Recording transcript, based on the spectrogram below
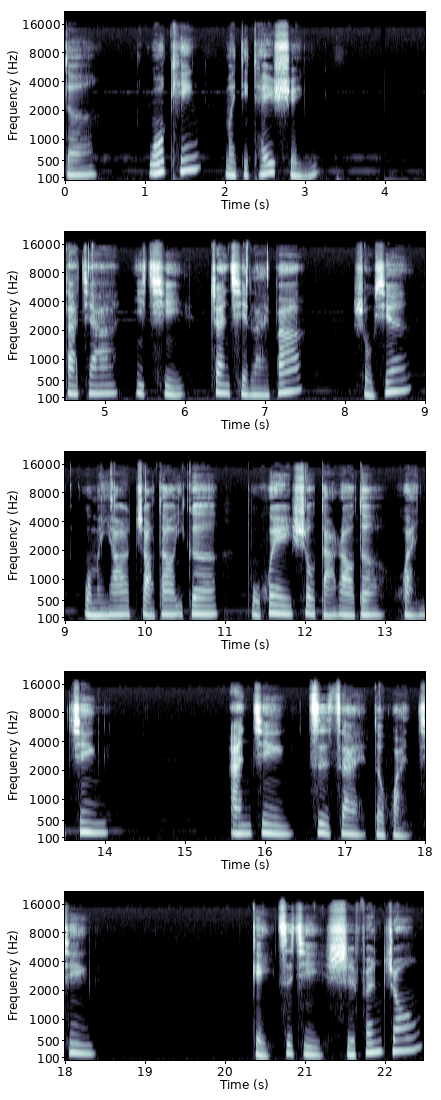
的 walking meditation。大家一起站起来吧。首先，我们要找到一个不会受打扰的环境，安静。自在的环境，给自己十分钟。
